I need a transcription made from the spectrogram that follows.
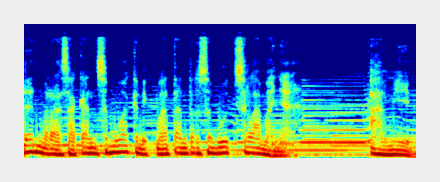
dan merasakan semua kenikmatan tersebut selamanya. Amin.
